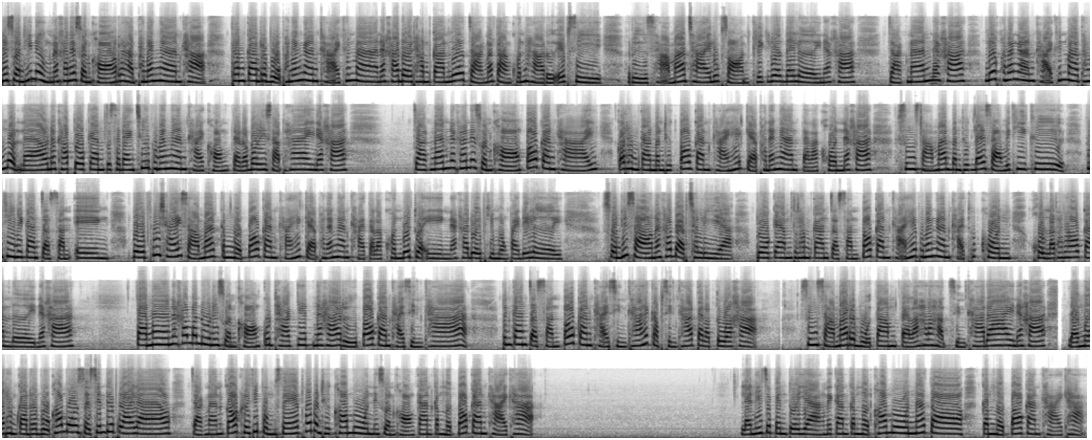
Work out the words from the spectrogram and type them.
ในส่วนที่1นงนะคะในส่วนของรหัสพนักงานค่ะ ทำการระบุพนักงานขายขึ้นมานะคะ โดยทำการเลือกจากหน้าต่างค้นหาหรือ FC หรือสามารถใช้ลูกศรคลิกเลือกได้เลยนะคะ จากนั้นนะคะเลือกพนักงานขายขึ้นมาทั้งหมดแล้วนะคะ โปรแกรมจะแสดงชื่อพนักงานขายของแต่ละบริษัทให้นะคะ จากนั้นนะคะในส่วนของเป้าการขาย ก็ทำการบันทึกเป้าการขายให้แก่พนักงานแต่ละคนนะคะ ซึ่งสามารถบันทึกได้ 2 วิธีคือ วิธีในการจัดสรรเอง โดยผู้ใช้สามารถกำหนดเป้าการขายให้แก่พนักงานขายแต่ละคนด้วยตัวเองนะคะ โดยพิมพ์ลงไปได้เลย ส่วนที่2นะคะแบบเฉลี่ย โปรแกรมจะทำการจัดสรรเป้าการขายให้พนักงานขายทุกคน คนละเท่ากันเลยนะคะ ต่อมานะคะมาดูในส่วนของ Good Target นะคะ หรือเป้าการขายสินค้า เป็นการจัดสรรเป้าการขายสินค้าให้กับสินค้าแต่ละตัวค่ะ ซึ่งสามารถระบุตามแต่ละรหัสสินค้าได้นะคะ และเมื่อทำการระบุข้อมูลเสร็จสิ้นเรียบร้อยแล้ว จากนั้นก็คลิกที่ปุ่มเซฟเพื่อบันทึกข้อมูลในส่วนของการกำหนดเป้าการขายค่ะ และนี่จะเป็นตัวอย่างในการกำหนดข้อมูลหน้าต่อกำหนดเป้าการขายค่ะ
